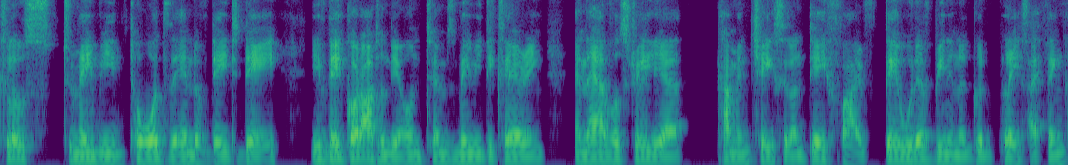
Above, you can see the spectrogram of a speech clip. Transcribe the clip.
close to maybe towards the end of day to day, if they got out on their own terms, maybe declaring and have Australia come and chase it on day five, they would have been in a good place, I think,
